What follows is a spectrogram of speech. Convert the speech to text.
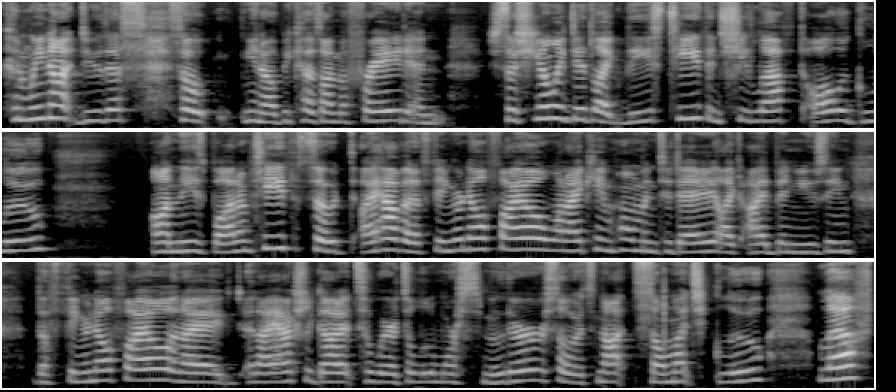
can we not do this? So, you know, because I'm afraid. And so she only did like these teeth and she left all the glue on these bottom teeth. So I have a fingernail file when I came home and today, like I'd been using the fingernail file and I and I actually got it to where it's a little more smoother so it's not so much glue left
